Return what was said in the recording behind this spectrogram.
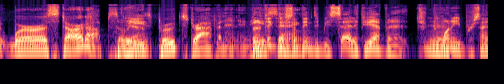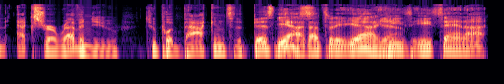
we're a startup, so Yeah. he's bootstrapping it, and but I he's think there's saying, something to be said. If you have a twenty percent extra revenue to put back into the business, Yeah, that's what. He, yeah, Yeah. he's he's saying, I,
